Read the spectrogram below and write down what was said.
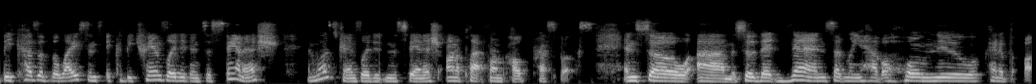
because of the license, it could be translated into Spanish and was translated into Spanish on a platform called Pressbooks. And so, um, so that then suddenly you have a whole new kind of uh,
